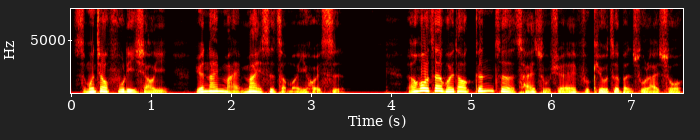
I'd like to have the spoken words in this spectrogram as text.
什么叫复利效应，原来买卖是怎么一回事。然后再回到跟着财主学 FQ 这本书来说，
